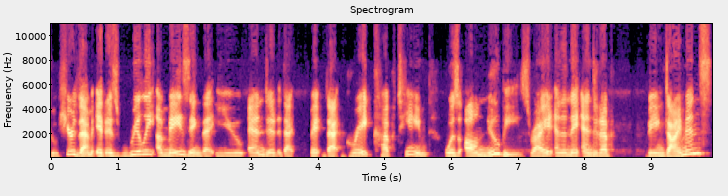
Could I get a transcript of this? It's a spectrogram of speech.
to hear them. It is really amazing that you ended that that great cup team was all newbies, right? And then they ended up being diamonds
